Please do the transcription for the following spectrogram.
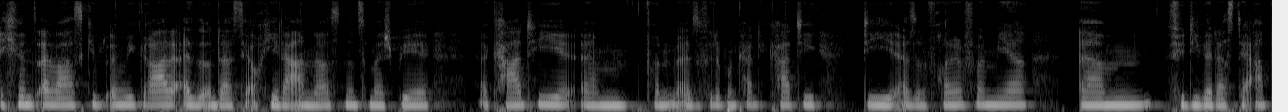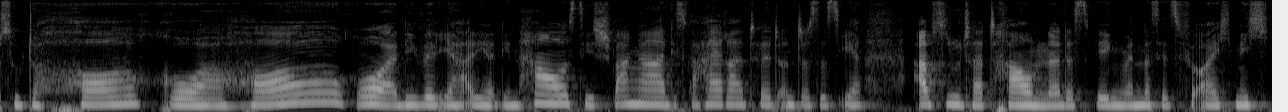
ich finde es einfach, es gibt irgendwie gerade, also und da ist ja auch jeder anders, ne? zum Beispiel äh, Kati, ähm, von, also Philipp und Kati, Kati, die, also eine Freundin von mir, ähm, für die wäre das der absolute Horror, Horror. Die will ihr, die hat ein Haus, die ist schwanger, die ist verheiratet und das ist ihr absoluter Traum. Ne? Deswegen, wenn das jetzt für euch nicht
